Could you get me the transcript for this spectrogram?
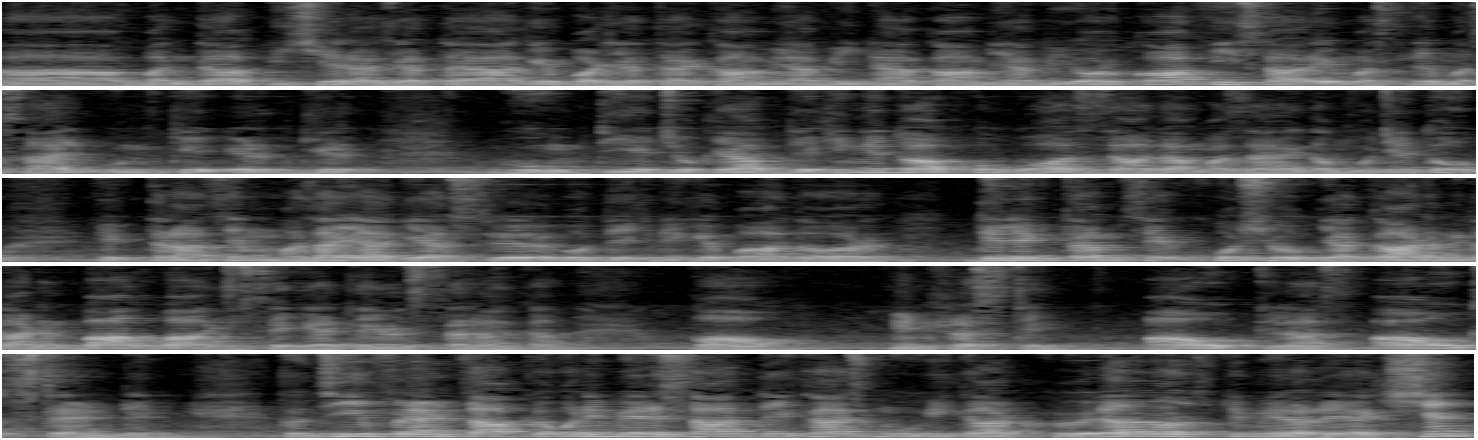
आ, बंदा पीछे रह जाता है आगे बढ़ जाता है कामयाबी नाकामयाबी और काफ़ी सारे मसले मसाइल उनके इर्द गिर्द घूमती है जो कि आप देखेंगे तो आपको बहुत ज़्यादा मज़ा आएगा। मुझे तो एक तरह से मज़ा ही आ गया इस को देखने के बाद और दिल एक तरह से खुश हो गया गार्डन गार्डन बाग बाग जिसे कहते हैं उस तरह का। वाह इंटरेस्टिंग आउट क्लास आउटस्टैंडिंग तो जी फ्रेंड्स आप लोगों ने मेरे साथ देखा इस मूवी का ट्रेलर और उस पर मेरा रिएक्शन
